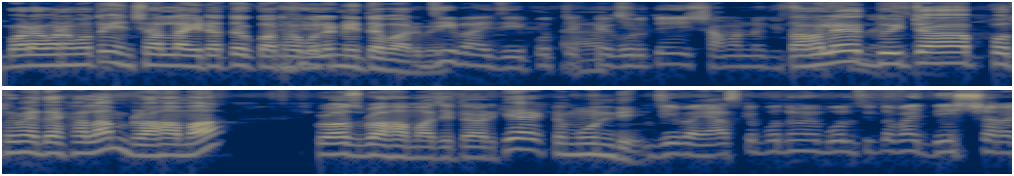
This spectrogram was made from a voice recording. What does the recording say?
বরাবরের মতো ইনশাল্লাহ এটাতেও কথা বলে নিতে পারবে। জি ভাই জি প্রত্যেকটা আচ্ছা। গরুতেই সামান্য কিছু তাহলে দুইটা প্রথমে দেখালাম ব্রাহ্মা ক্রস ব্রাহ্মা যেটা আর কি একটা মুন্ডি। জি ভাই আজকে প্রথমে বলছি তো ভাই দেশ সারা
